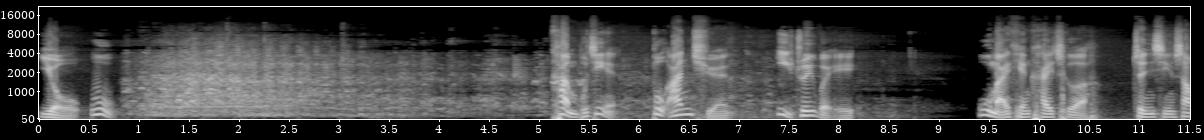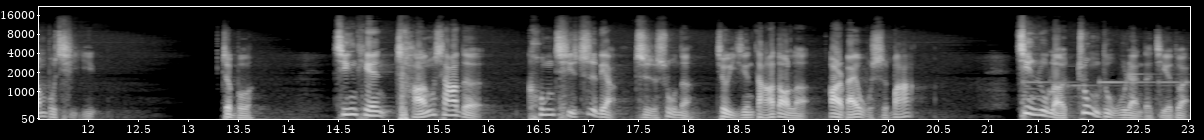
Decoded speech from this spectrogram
有雾 看不见，不安全，易追尾。雾霾天开车，真心伤不起。这不，今天长沙的空气质量指数呢，就已经达到了二百五十八，进入了重度污染的阶段。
